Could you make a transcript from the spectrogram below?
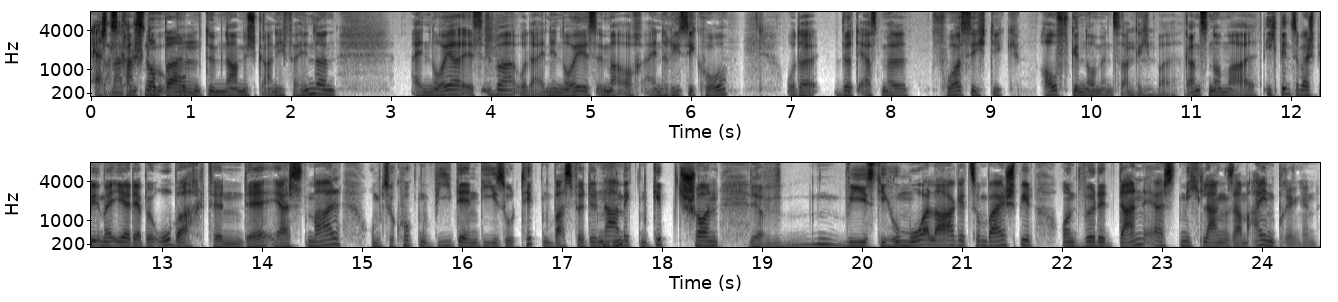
Erstmal das kannst du gruppendynamisch gar nicht verhindern. Ein neuer ist immer oder eine neue ist immer auch ein Risiko oder wird erstmal vorsichtig aufgenommen, sage mhm. ich mal. Ganz normal. Ich bin zum Beispiel immer eher der Beobachtende erstmal, um zu gucken, wie denn die so ticken, was für Dynamiken mhm. gibt es schon, ja. wie ist die Humorlage zum Beispiel und würde dann erst mich langsam einbringen.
